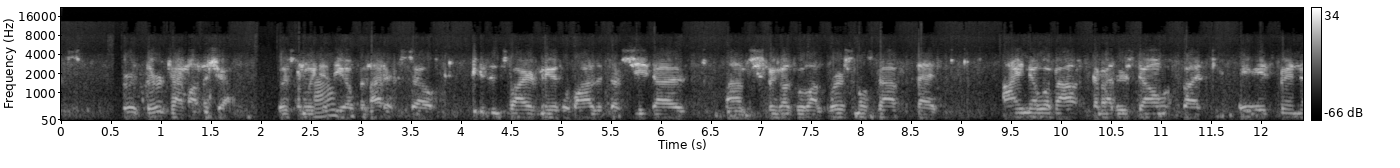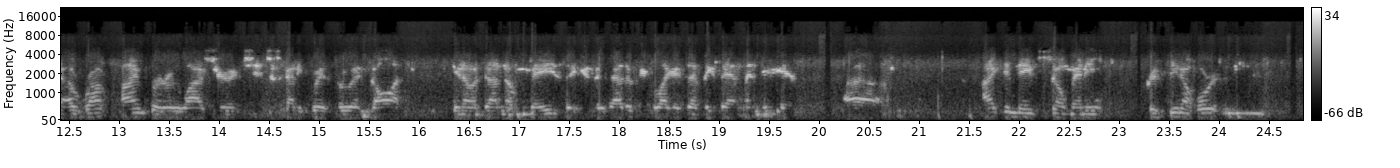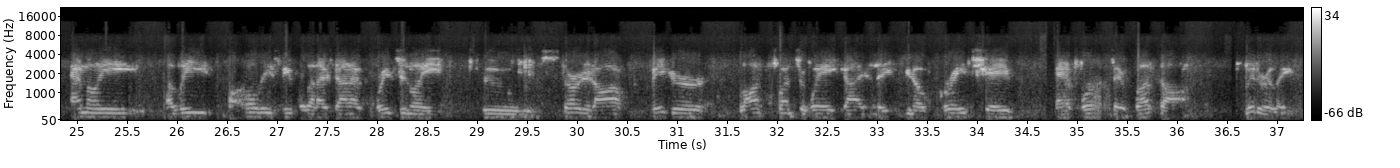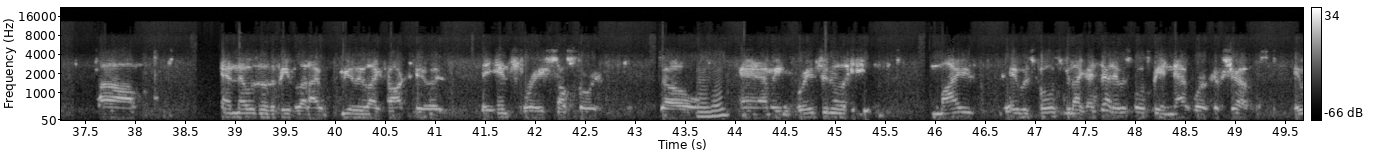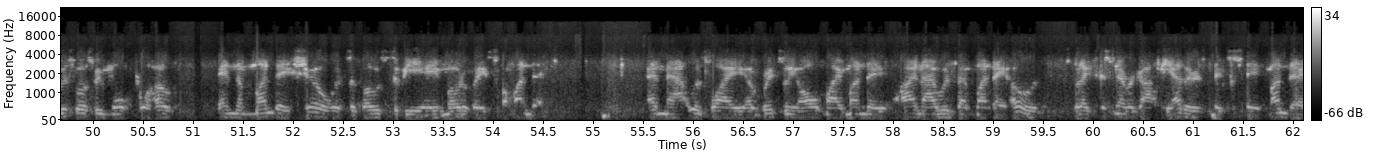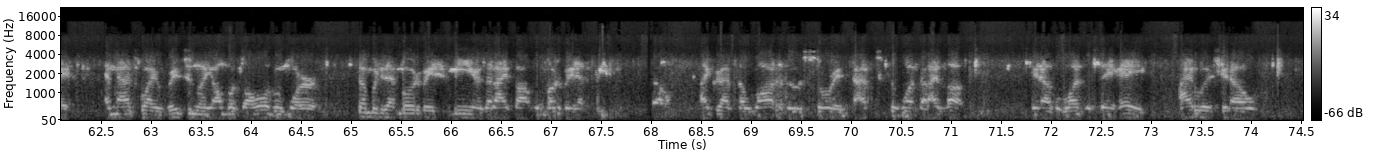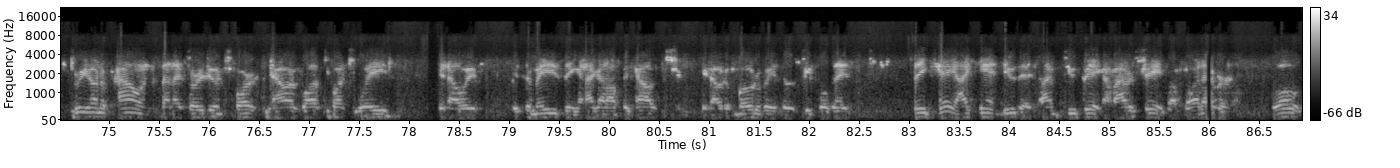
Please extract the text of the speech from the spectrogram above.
her third time on the show was when we wow. did the open letter. So she's inspired me with a lot of the stuff she does. Um, she's been going through a lot of personal stuff that I know about, some others don't, but it's been a rough time for her last year, and she's just kind of grit through it and gone, you know, done amazing. And there's other people, like I said, Lisa Ann Lindy, and uh, I can name so many. Christina Horton, Emily, Elise, all these people that I've done originally who started off bigger, lost a bunch of weight, got in the, you know, great shape, and worked their butts off, literally. Um, and those are the people that I really like talking to is the inspirational stories. So, mm-hmm. and I mean, originally, my it was supposed to be like I said, it was supposed to be a network of shows. It was supposed to be multiple hosts, and the Monday show was supposed to be a motivational Monday. And that was why originally all my Monday, and I was that Monday host, but I just never got the others. They just stayed Monday, and that's why originally almost all of them were somebody that motivated me or that I thought would motivate other people. So I grabbed a lot of those stories. That's the ones that I love. You know, the ones that say, hey, I was, you know, 300 pounds, then I started doing Spartan. Now I've lost a bunch of weight. You know, it, it's amazing. And I got off the couch, you know, to motivate those people that think, hey, I can't do this. I'm too big. I'm out of shape. I'm whatever. Well,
